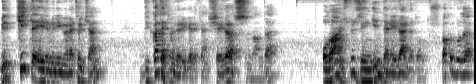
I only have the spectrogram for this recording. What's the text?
bir kitle eylemini yönetirken dikkat etmeleri gereken şeyler açısından da olağanüstü zengin deneylerle doludur. Bakın burada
